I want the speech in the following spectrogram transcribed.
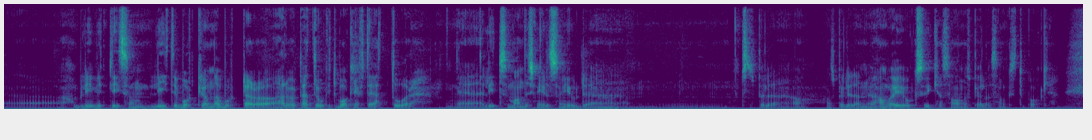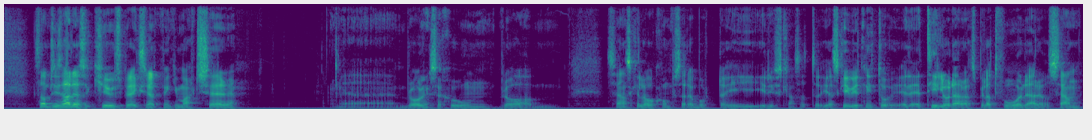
eh, ha blivit liksom lite bortglömd där borta. Och hade varit bättre att åka tillbaka efter ett år. Eh, lite som Anders Nilsson gjorde. Eh, som spelade, ja, han spelade där nu. Han var ju också i Kazan och spelade sen också tillbaka. Samtidigt hade jag så kul, spelade extremt mycket matcher. Bra organisation, bra svenska lagkompisar där borta i, i Ryssland. Så jag skrev ett, nytt år, ett ett till år där och spelade två år där och sen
